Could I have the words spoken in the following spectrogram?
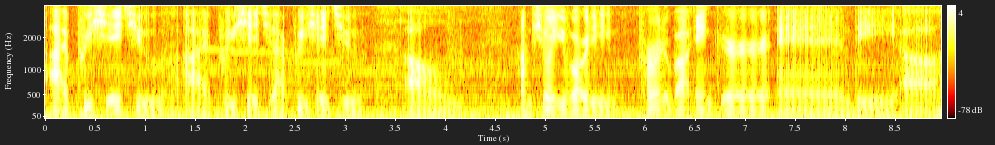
i appreciate you. I appreciate you. I appreciate you. Um, i'm sure you've already heard about anchor and the uh,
